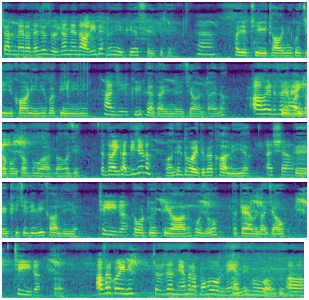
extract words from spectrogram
ਚੱਲ ਮੇਰਾ ਤਾਂ ਚਲ ਜਾਂਦੇ ਨਾਲ ਹੀ ਤੇ। ਨਹੀਂ ਫੇਰ ਸਹੀ ਕਿਤੇ। ਹਾਂ। ਅਜੇ ਠੀਕ ਠਾਕ ਨਹੀਂ ਕੋਈ ਚੀਜ਼ ਖਾਣੀ ਨਹੀਂ ਕੋਈ ਪੀਣੀ ਨਹੀਂ ਹਾਂਜੀ। ਕੀ ਫਾਇਦਾ ਜੀ ਮੇਰੇ ਜਾਣ ਦਾ ਹੈ ਨਾ ਆਹੋ ਇਹ ਤਾਂ ਤੇ ਫਿਰ ਹੈ ਹੀ ਬੰਦਾ ਆ। ਬਹੁਤਾ ਬਿਮਾਰ ਨਾ ਹੋ ਜੇ। ਤੇ ਦਵਾਈ ਖਾਧੀ ਜੀ ਹੁਣ? ਆਂਦੇ ਦਵਾਈ ਤੇ ਮੈਂ ਖਾ ਲਈ ਆ। ਅੱਛਾ। ਤੇ ਖਿਚੜੀ ਵੀ ਖਾ ਲਈ ਆ। ਠੀਕ ਆ। ਤੇ ਹੁਣ ਤੁਸੀਂ ਤਿਆਰ ਹੋ ਜਾਓ ਤੇ ਟਾਈਮ ਨਾਲ ਜਾਓ। ਠੀਕ ਆ। ਹਾਂ। ਆ ਫਿਰ ਕੋਈ ਨਹੀਂ ਚਲ ਜਾਂਦੇ ਆ ਫਿਰ ਆਪਾਂ ਹੋ ਆਉਂਦੇ ਆ। ਆਂਦੇ ਹੋ ਆਓ ਤੁਸੀਂ ਆ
